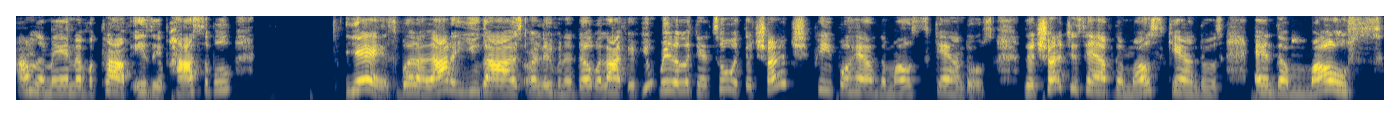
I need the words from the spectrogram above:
I'm the man of a cloth. Is it possible? Yes, but a lot of you guys are living a double life. If you really look into it, the church people have the most scandals. The churches have the most scandals and the most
